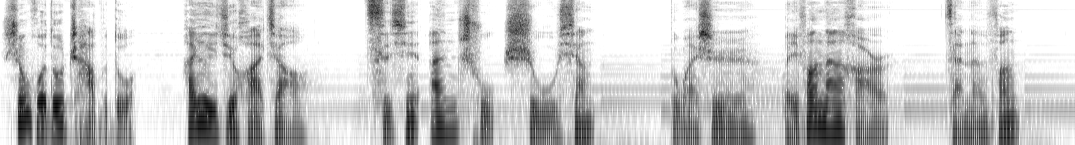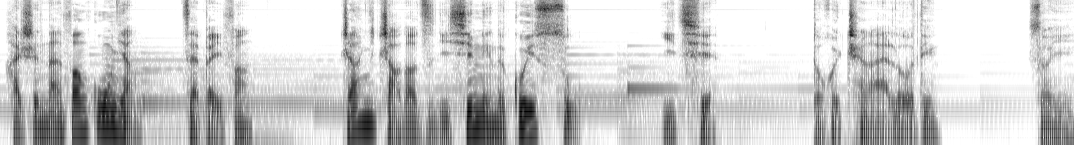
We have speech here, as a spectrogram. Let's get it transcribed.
生活都差不多。还有一句话叫“此心安处是吾乡”，不管是北方男孩在南方，还是南方姑娘在北方，只要你找到自己心灵的归宿，一切都会尘埃落定。所以，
